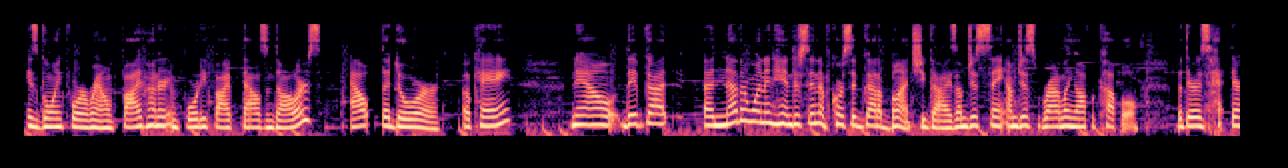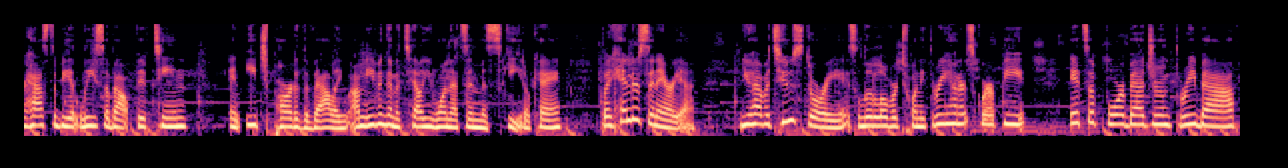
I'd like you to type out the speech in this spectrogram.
is going for around $545,000 out the door. Okay. Now they've got another one in Henderson. Of course, they've got a bunch, you guys. I'm just saying, I'm just rattling off a couple, but there's there has to be at least about 15 in each part of the valley. I'm even going to tell you one that's in Mesquite. Okay, but Henderson area, you have a two story, it's a little over 2,300 square feet. It's a four bedroom, three bath,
